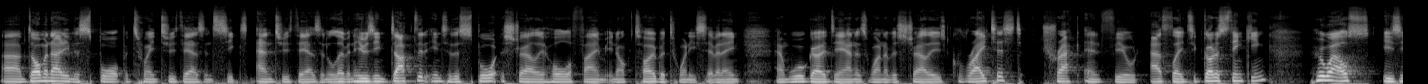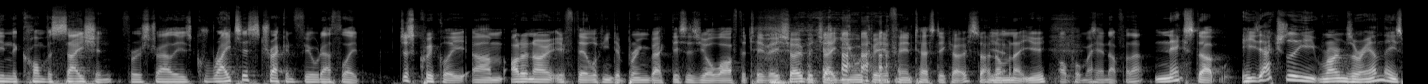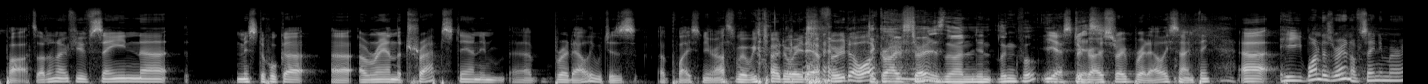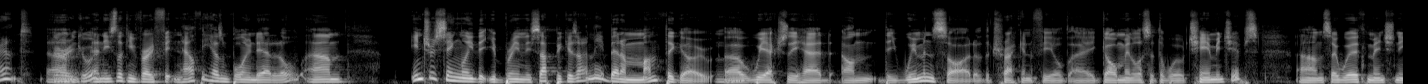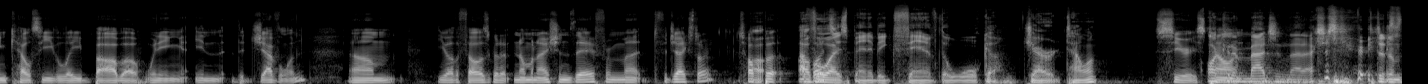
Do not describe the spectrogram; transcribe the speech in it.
um, dominating the sport between 2006 and 2011. He was inducted into the Sport Australia Hall of Fame in October 2017 and will go down as one of Australia's greatest track and field athletes. It got us thinking who else is in the conversation for Australia's greatest track and field athlete? Just quickly, um, I don't know if they're looking to bring back This Is Your Life, the TV show, but Jake, you would be a fantastic host. I nominate you. I'll put my hand up for that. Next up, he actually roams around these parts. I don't know if you've seen uh, Mr. Hooker uh, around the traps down in uh, Bread Alley, which is a place near us where we go to eat our food a lot. The Grove Street is the one you're looking for? Yes, to Grove Street, Bread Alley, same thing. Uh, he wanders around. I've seen him around. Very Um, good. And he's looking very fit and healthy. He Hasn't ballooned out at all. Um, interestingly, that you bring this up because only about a month ago, uh, Mm-hmm. we actually had on the women's side of the track and field a gold medalist at the World Championships. Um, so worth mentioning Kelsey Lee Barber winning in the javelin. Um, you other fellas got nominations there from uh, for Jake's story. Top. Uh, I've always been a big fan of the Walker, Jared Tallent. Serious I talent. can imagine that actually. Did-em.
